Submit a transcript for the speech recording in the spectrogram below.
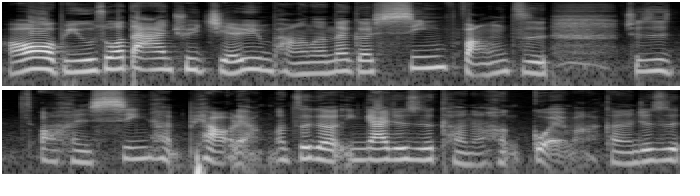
哦，比如说大安区捷运旁的那个新房子，就是哦很新很漂亮，那这个应该就是可能很贵嘛，可能就是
